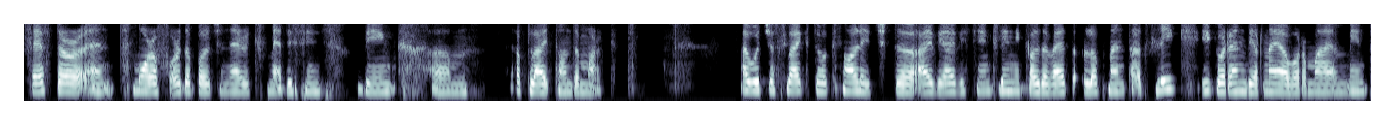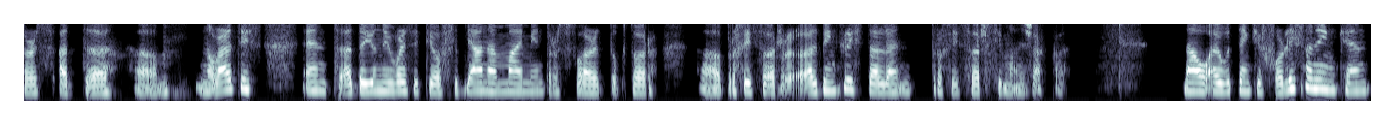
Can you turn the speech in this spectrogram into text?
faster and more affordable generic medicines being um, applied on the market. I would just like to acknowledge the IVIVC and clinical development at Lek. Igor and Irnea were my mentors at the, um, Novartis and at the University of Ljubljana, my mentors were Dr. Uh, Professor Albin Kristl and Professor Simon Žakelj. Now I would thank you for listening and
